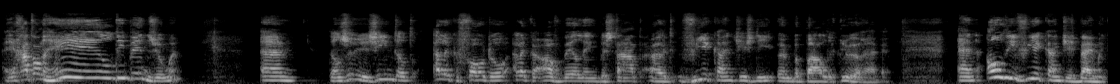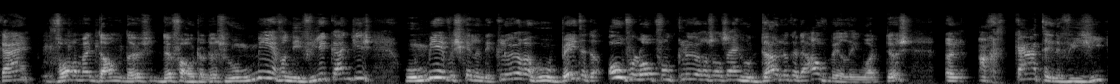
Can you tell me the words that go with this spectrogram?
en je gaat dan heel diep inzoomen, um, dan zul je zien dat elke foto, elke afbeelding bestaat uit vierkantjes die een bepaalde kleur hebben. En al die vierkantjes bij elkaar vormen dan dus de foto. Dus hoe meer van die vierkantjes, hoe meer verschillende kleuren, hoe beter de overloop van kleuren zal zijn, hoe duidelijker de afbeelding wordt. Dus een 8K televisie,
